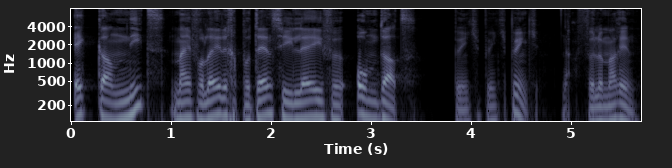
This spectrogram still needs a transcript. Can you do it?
ik kan niet mijn volledige potentie leven omdat... Puntje, puntje, puntje. Nou, vul hem maar in.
